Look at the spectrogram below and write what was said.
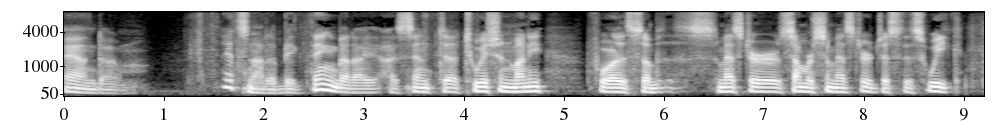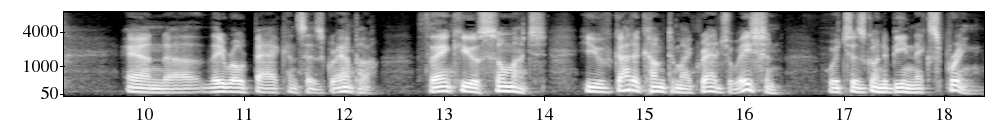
And um, it's not a big thing, but I, I sent uh, tuition money for some semester, summer semester, just this week. And uh, they wrote back and says, Grandpa, thank you so much. You've got to come to my graduation, which is going to be next spring.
